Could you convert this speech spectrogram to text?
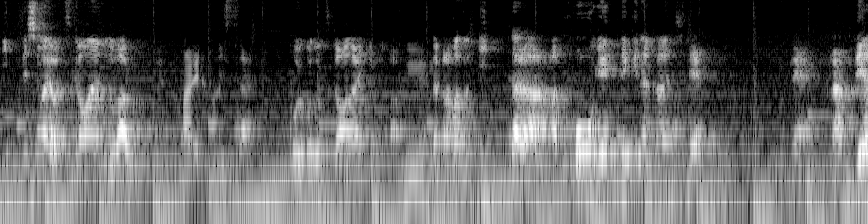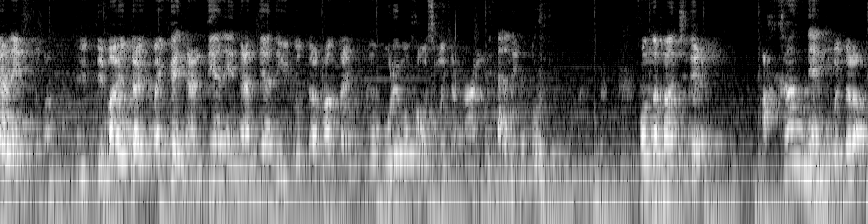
行ってしまえば使わないことがあるんですね。はいはい。実際。こういうこと使わないってことがあって、うん。だからまず行ったら、まあ、方言的な感じで「ねなんでやねん」とか言って毎回「なんでやねんなんでやねん」言っとったら関西もう俺も鹿児島行ったら「なんでやねん」俺こんな感じであかんねんとか言ったら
